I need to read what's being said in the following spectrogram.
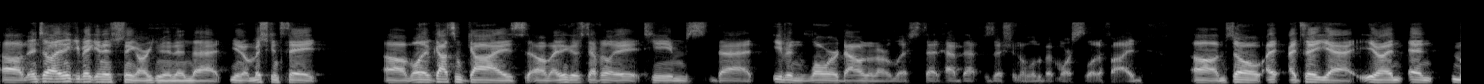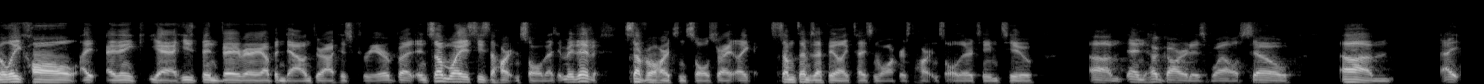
Um, and so I think you make an interesting argument in that you know Michigan State uh, well, they've got some guys. Um, I think there's definitely teams that even lower down on our list that have that position a little bit more solidified. Um, so I, would say, yeah, you know, and, and Malik Hall, I, I think, yeah, he's been very, very up and down throughout his career, but in some ways, he's the heart and soul of that. I mean, they have several hearts and souls, right? Like sometimes I feel like Tyson Walker is the heart and soul of their team too, um, and Hoggard as well. So um, I,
